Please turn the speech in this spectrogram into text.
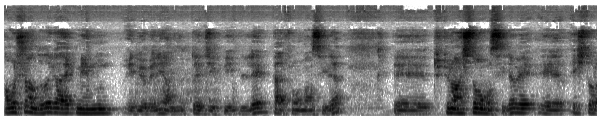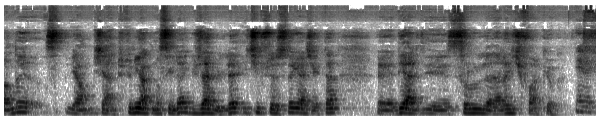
Ama şu anda da gayet memnun ediyor beni. Yani mutlu edecek bir lüle performansıyla. E, tütün haşlamamasıyla ve e, eşit oranda s- yani, tütünü yakmasıyla güzel bir lüle. İçim süresi de gerçekten e, diğer e, sırlı lülelerden hiç fark yok. Evet.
